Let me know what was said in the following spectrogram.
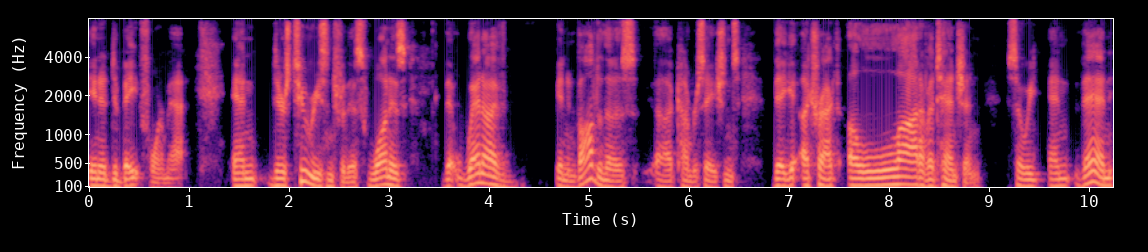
in a debate format. And there's two reasons for this. One is that when I've been involved in those uh, conversations, they attract a lot of attention. So we, and then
